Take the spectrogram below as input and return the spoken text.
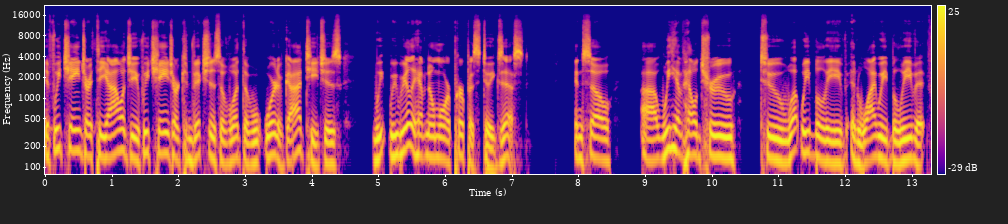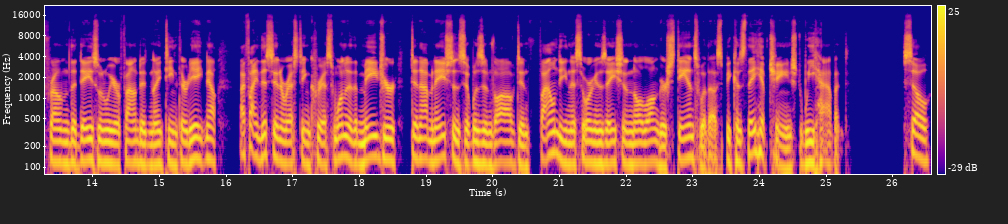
If we change our theology, if we change our convictions of what the Word of God teaches, we, we really have no more purpose to exist. And so uh, we have held true to what we believe and why we believe it from the days when we were founded in 1938. Now, I find this interesting, Chris. One of the major denominations that was involved in founding this organization no longer stands with us because they have changed. We haven't. So,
